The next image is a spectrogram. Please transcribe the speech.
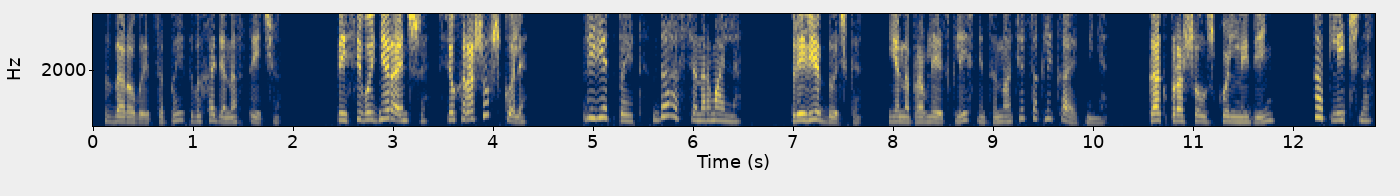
— здоровается Пейт, выходя навстречу. «Ты сегодня раньше. Все хорошо в школе?» «Привет, Пейт. Да, все нормально». «Привет, дочка». Я направляюсь к лестнице, но отец окликает меня. «Как прошел школьный день?» «Отлично».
